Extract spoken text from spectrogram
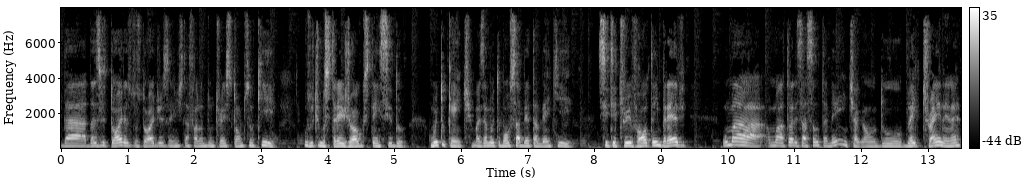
da, das vitórias dos Dodgers. A gente está falando de um Trace Thompson que os últimos três jogos tem sido muito quente, mas é muito bom saber também que City Tree volta em breve. Uma, uma atualização também, Tiagão, do Blake Trainer, né?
